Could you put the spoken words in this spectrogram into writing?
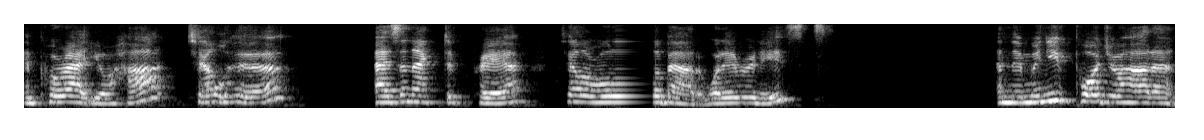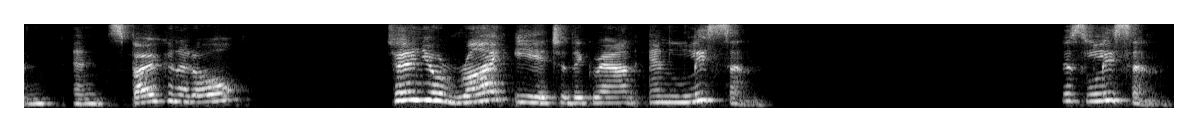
and pour out your heart. Tell her as an act of prayer, tell her all about it, whatever it is. And then when you've poured your heart out and, and spoken it all, turn your right ear to the ground and listen. Just listen.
